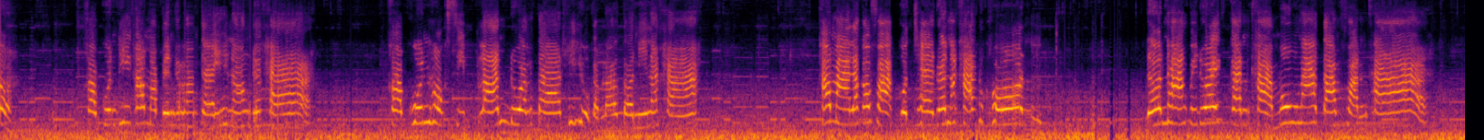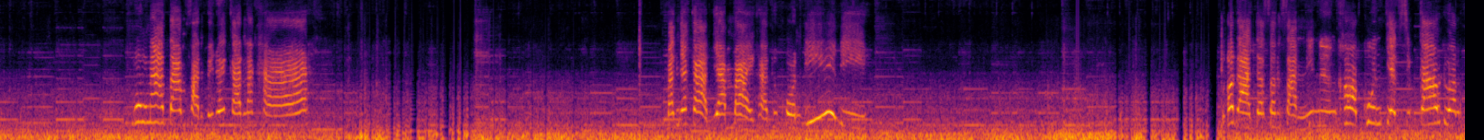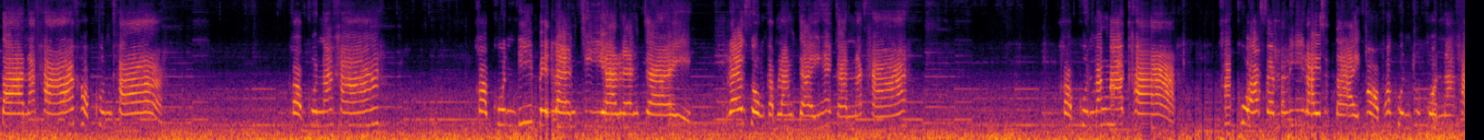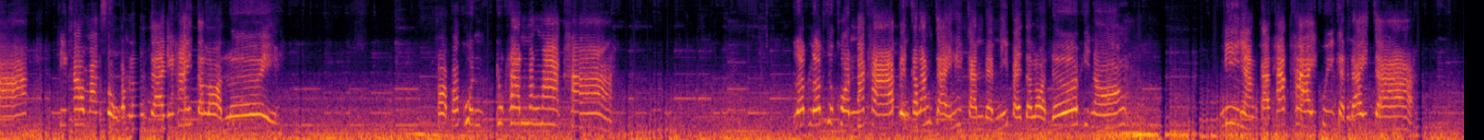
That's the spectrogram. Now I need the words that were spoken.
ขอบคุณที่เข้ามาเป็นกำลังใจให้น้องด้วยค่ะ ขอบคุณ 60 ล้านดวงตาที่อยู่กับเราตอนนี้นะคะ เข้ามาแล้วก็ฝากกดแชร์ด้วยนะคะทุกคน เดินทางไปด้วยกันค่ะมุ่งหน้าตามฝันค่ะ มุ่งหน้าตามฝันไปด้วยกันนะคะ บรรยากาศยามบ่ายค่ะ ทุกคนดีดีรถอาจจะสั่นๆนิดนึง ขอบคุณ 79 ดวงตานะคะ ขอบคุณค่ะ ขอบคุณนะคะ ขอบคุณที่เป็นแรงเชียร์แรงใจ และส่งกำลังใจให้กันนะคะ ขอบคุณมากๆค่ะครอบครัว Family Lifestyle ขอบพระคุณทุกคนนะคะ ที่เข้ามาส่งกำลังใจให้ตลอดเลย ขอบพระคุณทุกท่านมาก ๆ ค่ะเลิฟเลิฟทุกคนนะคะ เป็นกำลังใจให้กันแบบนี้ไปตลอดเด้อพี่น้อง นี่อย่างกะทักทายคุยกันได้จ้า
